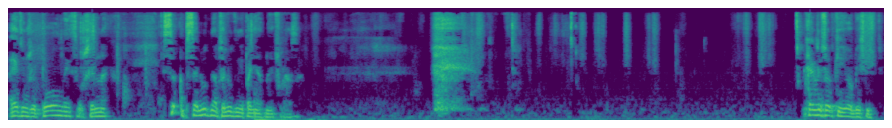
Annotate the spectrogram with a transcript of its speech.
А это уже полная, совершенно, абсолютно-абсолютно непонятная фраза. Как же все-таки ее объяснить?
